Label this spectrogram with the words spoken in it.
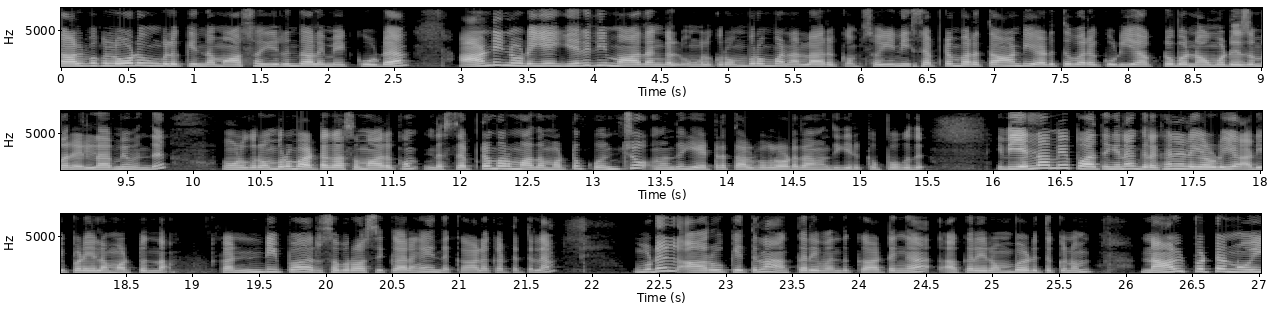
தாழ்வுகளோடு உங்களுக்கு இந்த மாதம் இருந்தாலுமே கூட ஆண்டினுடைய இறுதி மாதங்கள் உங்களுக்கு ரொம்ப ரொம்ப நல்லா இருக்கும். ஸோ இனி செப்டம்பரை தாண்டி அடுத்து வரக்கூடிய அக்டோபர் நவம்பர் டிசம்பர் எல்லாமே வந்து உங்களுக்கு ரொம்ப ரொம்ப அட்டகாசமாக இருக்கும். இந்த செப்டம்பர் மாதம் மட்டும் கொஞ்சம் வந்து ஏற்றத்தாழ்வுகளோடு தான் வந்து இருக்க போகுது. இது எல்லாமே பார்த்தீங்கன்னா கிரகநிலைகளுடைய அடிப்படையில் மட்டும்தான். கண்டிப்பாக ரிஷபராசிக்காரங்க இந்த காலகட்டத்தில் உடல் ஆரோக்கியத்தில் அக்கறை வந்து காட்டுங்க. அக்கறை ரொம்ப எடுத்துக்கணும். நாள்பட்ட நோய்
